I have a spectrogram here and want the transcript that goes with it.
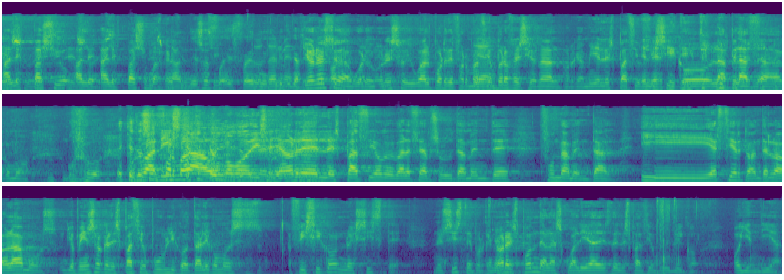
al espacio, al, espacio más grande. Eso fue, fue Yo no estoy de acuerdo con eso, igual por deformación profesional, porque a mí el espacio físico, la plaza, como urbanista o como diseñador del espacio me parece absolutamente fundamental. Y es cierto, antes lo hablamos, yo pienso que el espacio público, tal y como es físico no existe. No existe porque no responde a las cualidades del espacio público hoy en día.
